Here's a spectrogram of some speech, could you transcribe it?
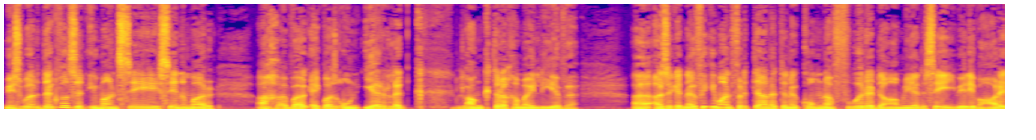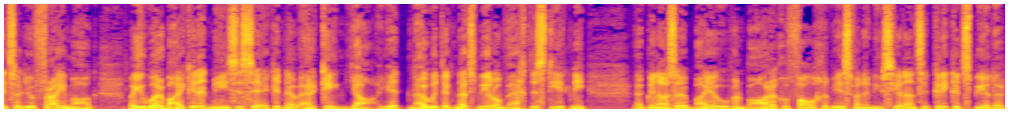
Mens hoor dikwels dat iemand sê sê net maar ag ek was oneerlik lank terug in my lewe. Uh, as ek dit nou vir iemand vertel het en ek kom na vore daarmee, hulle sê jy weet die waarheid sal jou vrymaak, maar jy hoor baie keer dat mense sê ek het nou erken. Ja, jy weet nou het ek niks meer om weg te steek nie. Ek meen daar's 'n baie openbare geval gewees van 'n Nieu-Seelandse kriketspeler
